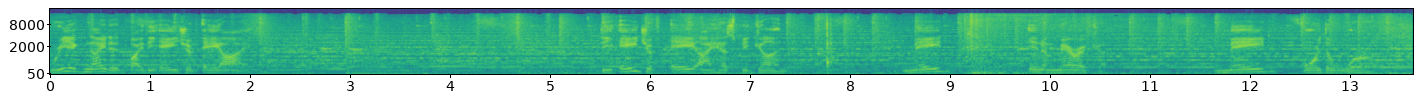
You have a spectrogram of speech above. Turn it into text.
reignited by the age of AI. The age of AI has begun. Made in America. Made for the world.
